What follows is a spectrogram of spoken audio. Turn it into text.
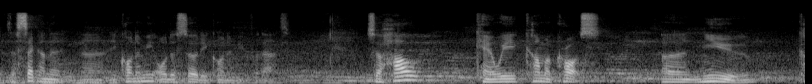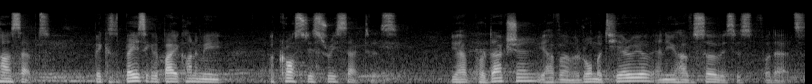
the second uh, economy, or the third economy for that. So how can we come across a new concept? Because basically bioeconomy across these three sectors. You have production, you have a raw material, and you have services for that.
